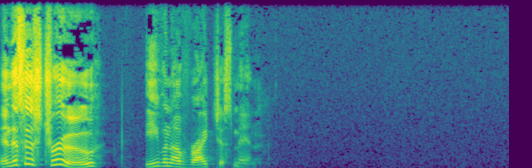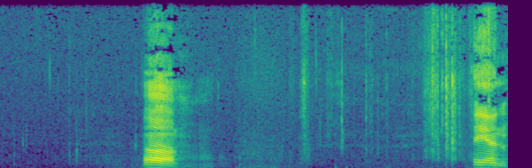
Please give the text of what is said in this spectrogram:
And this is true even of righteous men. Uh, and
